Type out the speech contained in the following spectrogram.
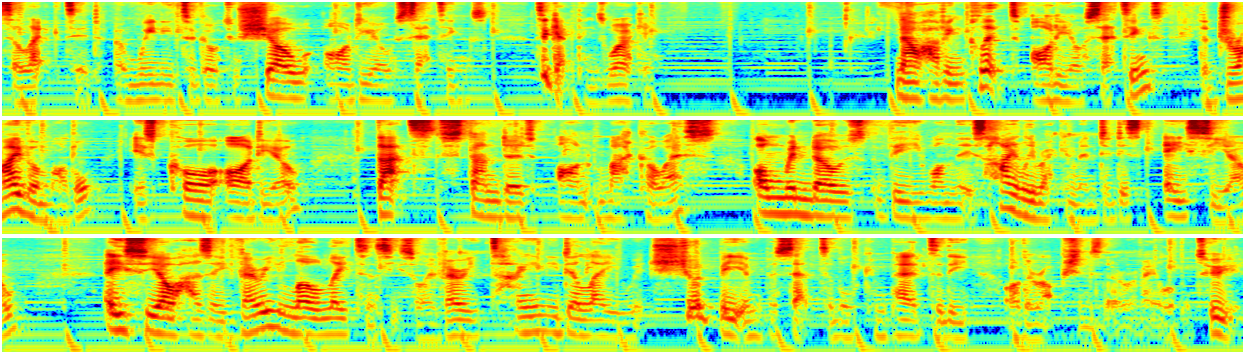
selected and we need to go to show audio settings to get things working. Now having clicked audio settings, the driver model is core audio. That's standard on macOS on Windows, the one that is highly recommended is ASIO. ASIO has a very low latency, so a very tiny delay, which should be imperceptible compared to the other options that are available to you.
